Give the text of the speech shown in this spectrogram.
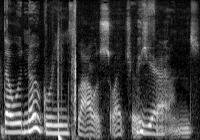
there were no green flowers, so I chose Yeah. ferns.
